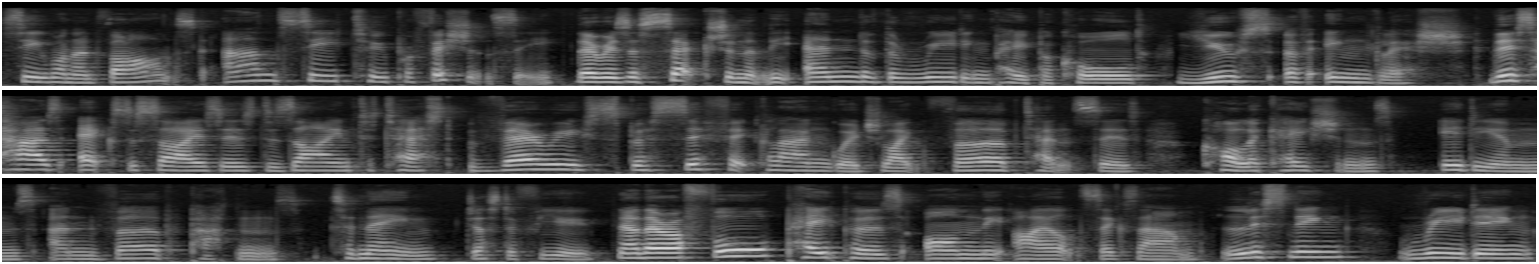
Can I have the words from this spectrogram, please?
C1 Advanced and C2 Proficiency, there is a section at the end of the reading paper called Use of English. This has exercises designed to test very specific language like verb tenses, collocations, idioms and verb patterns, to name just a few. Now there are four papers on the IELTS exam, listening, reading,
